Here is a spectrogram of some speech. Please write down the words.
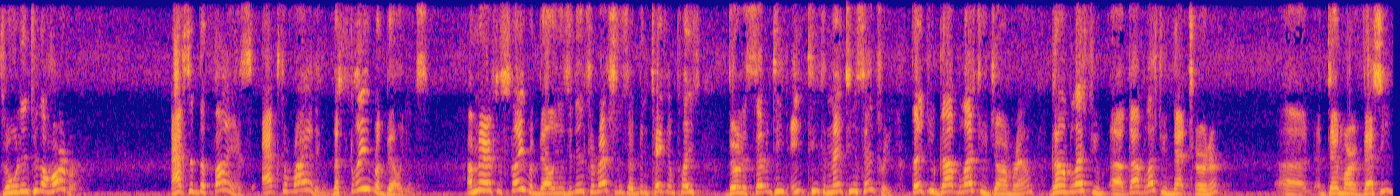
threw it into the harbor. Acts of defiance, acts of rioting, the slave rebellions. American slave rebellions and insurrections have been taking place during the 17th, 18th, and 19th century. Thank you, God bless you, John Brown. God bless you, uh, God bless you, Nat Turner, uh, Denmark Vesey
